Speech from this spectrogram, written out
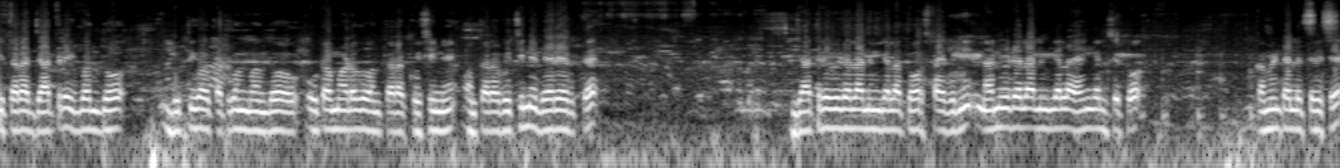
ಈ ಥರ ಜಾತ್ರೆಗೆ ಬಂದು ಬುತ್ತಿಗಳು ಕಟ್ಕೊಂಡು ಬಂದು ಊಟ ಮಾಡೋದು ಒಂಥರ ಖುಷಿನೇ, ಒಂಥರ ರುಚಿನೇ ಬೇರೆ ಇರುತ್ತೆ. ಜಾತ್ರೆ ವಿಡಿಯೋ ಎಲ್ಲ ನಿಮಗೆಲ್ಲ ತೋರಿಸ್ತಾ ಇದ್ದೀನಿ. ನನ್ನ ವಿಡಿಯೋ ಎಲ್ಲ ನಿಮಗೆಲ್ಲ ಹೆಂಗೆ ಅನಿಸಿತು ಕಮೆಂಟಲ್ಲಿ ತಿಳಿಸಿ.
